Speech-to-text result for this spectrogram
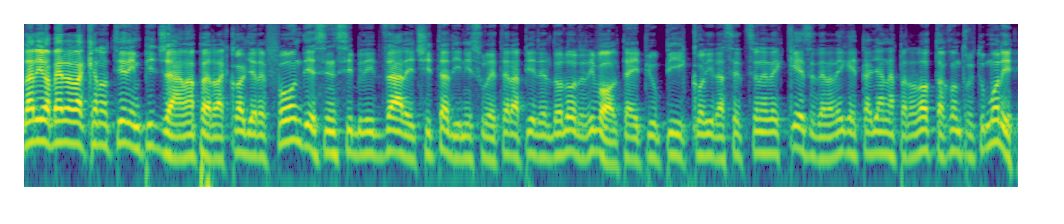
Dario Bella canottiere in pigiama per raccogliere fondi e sensibilizzare i cittadini sulle terapie del dolore rivolte ai più piccoli. La sezione lecchese della Lega Italiana per la lotta contro i tumori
